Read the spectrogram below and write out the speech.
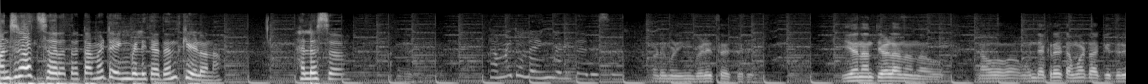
ಮಂಜುನಾಥ್ ಸರ್ ಹತ್ರ ಟೊಮೆಟೊ ಹೆಂಗ್ ಬೆಳೀತಾ ಇದೆ ಅಂತ ಕೇಳೋಣ. ಹಲೋ ಸರ್ ಟೊಮೆಟೊ ಎಲ್ಲ ಹೆಂಗ್ ಬೆಳೀತಾ ಇದೆ ಸರ್ ನೋಡಿ ಮೇಡಮ್ ಹಿಂಗೆ ಬೆಳೀತಾ ಇದ್ದೀರಿ. ಏನಂತ ಹೇಳೋಣ ನಾವು? ನಾವು ಒಂದು ಎಕರೆ ಟೊಮಾಟೊ ಹಾಕಿದ್ರಿ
